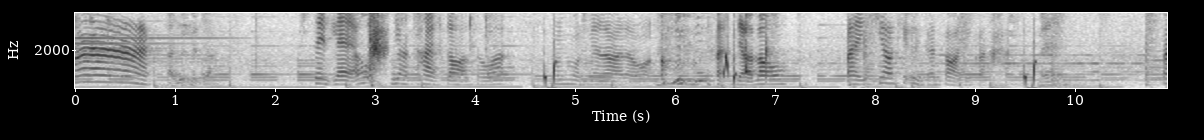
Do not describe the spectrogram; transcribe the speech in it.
มถ่ายเสร็จยัเสร็จแล้วอยากถ่ายต่อแต่ว่ามันหมดเวลาแล้วอะ เดี๋ยวเราไปเที่ยวที่อื่นกันต่อดีกว่าค่ะ ไป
